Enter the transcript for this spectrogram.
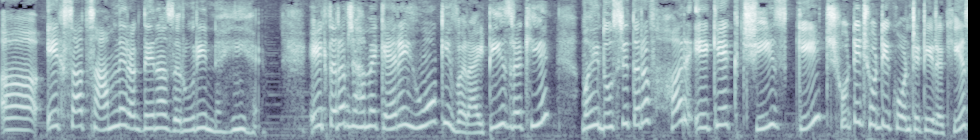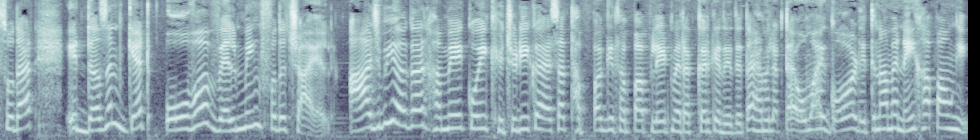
आ, एक साथ सामने रख देना ज़रूरी नहीं है। एक तरफ़ जहाँ मैं कह रही हूँ कि वैरायटीज रखिए वहीं दूसरी तरफ़ हर एक एक चीज़ की छोटी छोटी क्वांटिटी रखिए so that it doesn't get overwhelming for the child आज भी अगर हमें कोई खिचड़ी का ऐसा थप्पा की थप्पा प्लेट में रख करके दे देता है हमें लगता है ओ माई गॉड इतना मैं नहीं खा पाऊँगी।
